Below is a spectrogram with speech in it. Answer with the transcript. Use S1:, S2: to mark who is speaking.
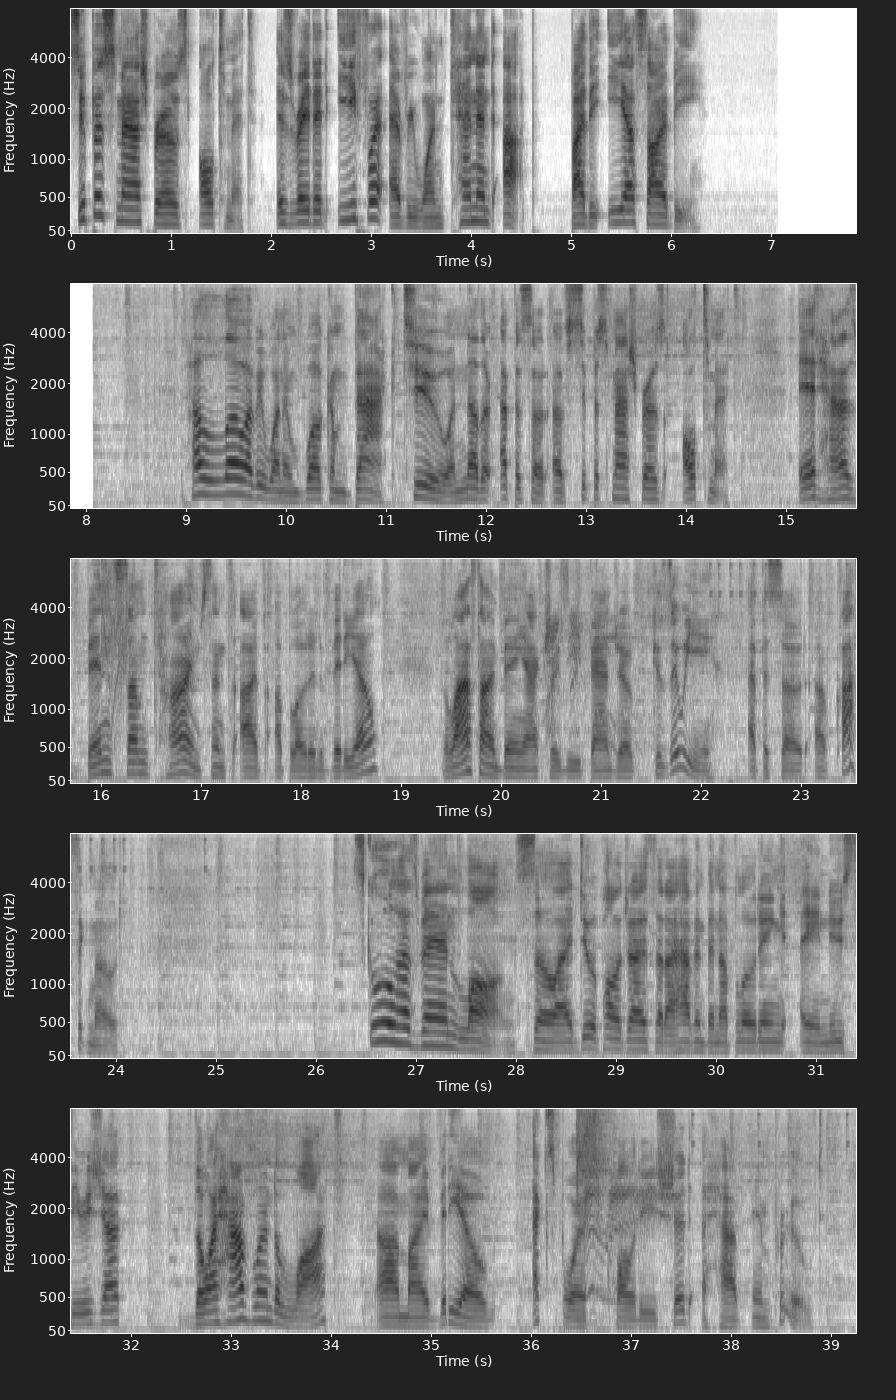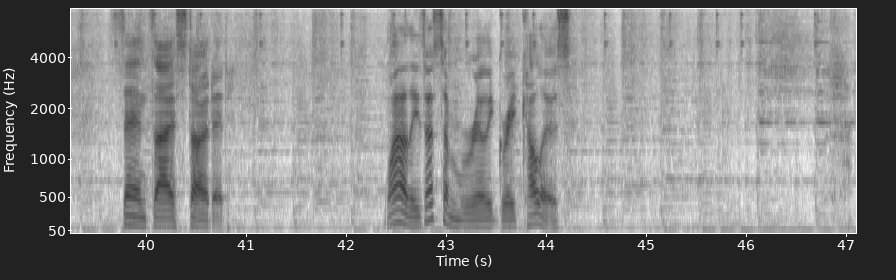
S1: Super Smash Bros. Ultimate is rated E for everyone 10 and up by the ESRB. Hello everyone and welcome back to another episode of Super Smash Bros. Ultimate. It has been some time since I've uploaded a video. The last time being actually the Banjo-Kazooie episode of Classic Mode. School has been long, so I do apologize that I haven't been uploading a new series yet. Though I have learned a lot, uh, my video export quality should have improved since I started. Wow, these are some really great colors.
